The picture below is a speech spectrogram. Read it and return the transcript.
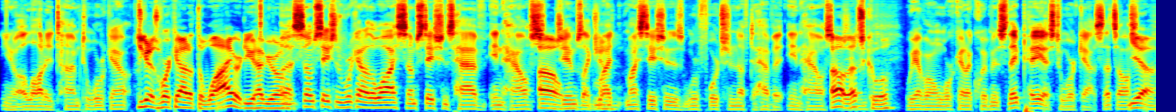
you know, allotted time to work out. Do you guys work out at the Y, or do you have your own? Uh, some stations work out at the Y. Some stations have in-house Oh, gyms. Like my, my station is we're fortunate enough to have an in-house. Oh, gym. that's cool. We have our own workout equipment, so they pay us to work out. So that's awesome. Yeah.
